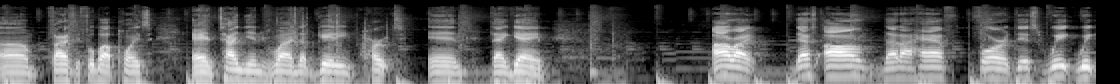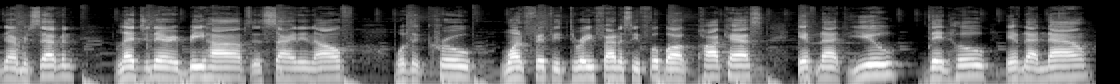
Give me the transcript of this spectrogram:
um, fantasy football points. And Tonyan wound up getting hurt in that game. All right, that's all that I have for this week, week number seven. Legendary B Hobbs is signing off with the Crew 153 Fantasy Football Podcast. If not you, then who? If not now,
